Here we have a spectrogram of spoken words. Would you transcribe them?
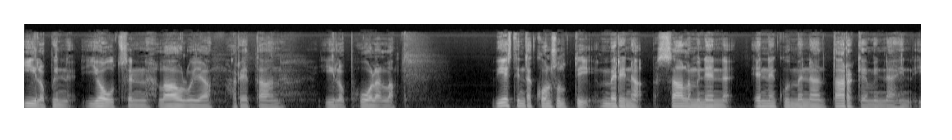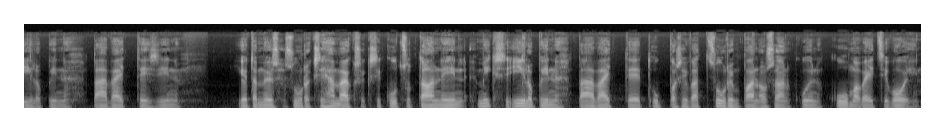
Iilopin Joutsen laulu ja harjataan Ilop huolella. Viestintäkonsultti Merina Salminen, ennen kuin mennään tarkemmin näihin Ilopin pääväitteisiin, joita myös suureksi hämäykseksi kutsutaan, niin miksi Ilopin pääväitteet upposivat suurimpaan osaan kuin kuuma veitsi voihin?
